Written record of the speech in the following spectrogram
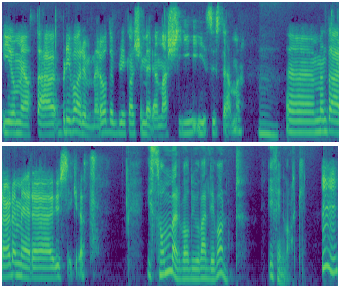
i og med at det er, blir varmere og det blir kanskje mer energi i systemet. Mm. Eh, men der er det mer usikkerhet. I sommer var det jo veldig varmt i Finnmark. Mm.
